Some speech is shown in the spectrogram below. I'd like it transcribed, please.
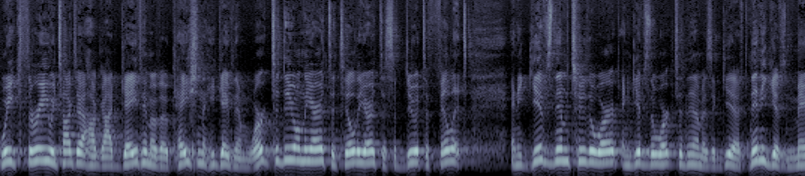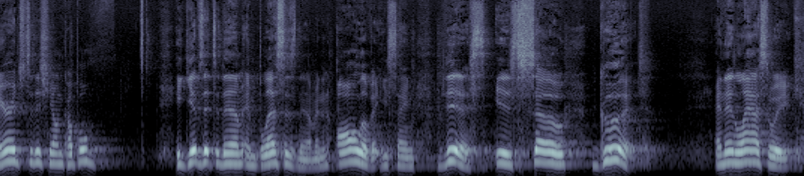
Week three, we talked about how God gave him a vocation, that he gave them work to do on the earth, to till the earth, to subdue it, to fill it. And he gives them to the work and gives the work to them as a gift. Then he gives marriage to this young couple. He gives it to them and blesses them. And in all of it, he's saying, This is so good. And then last week,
